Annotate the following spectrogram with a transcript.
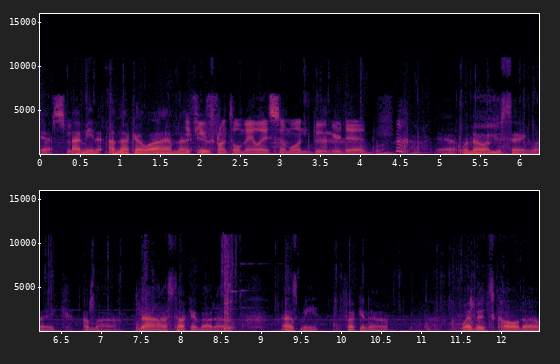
yeah. so I mean, I'm not gonna lie. I'm not. If it you was- frontal melee someone, boom, you're dead. Yeah, well, no, I'm just saying, like, I'm, uh, nah, I was talking about, uh, as me, fucking, uh, whether it's called, uh,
